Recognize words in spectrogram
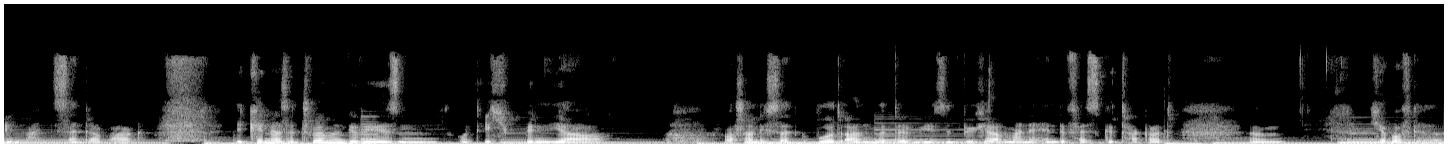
in einen Centerpark. Die Kinder sind schwimmen gewesen und ich bin ja wahrscheinlich seit Geburt an mit irgendwie sind Bücher an meine Hände festgetackert. Ähm, ich habe auf der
